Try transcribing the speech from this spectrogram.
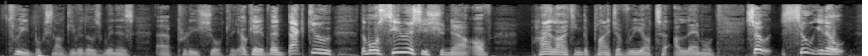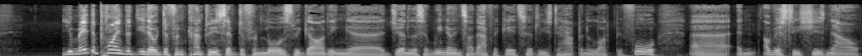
three books, and I'll give you those winners uh, pretty shortly. Okay, then back to the more serious issue now of highlighting the plight of Reeyot Alemu. So, Sue, you know, you made the point that you know different countries have different laws regarding uh, journalism. We know in South Africa it certainly used to happen a lot before, uh, and obviously she's now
